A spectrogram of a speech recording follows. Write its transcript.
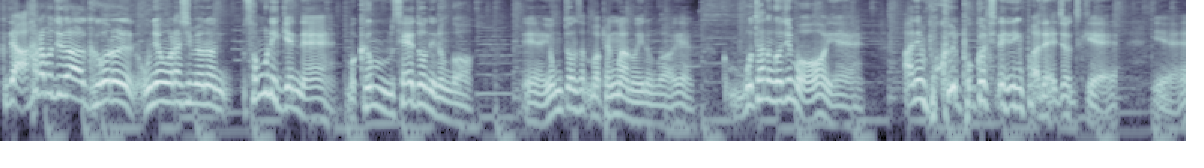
근데 할아버지가 그거를 운영을 하시면은 선물이 있겠네. 뭐 금, 세 돈 이런 거. 예, 용돈 뭐 100만 원 이런 거. 예. 못 하는 거지 뭐. 예. 아니면 보컬 보컬 트레이닝 받아야죠, 어떻게. 예.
